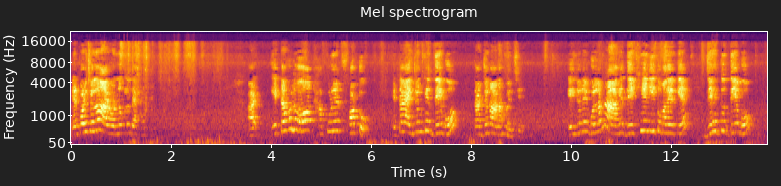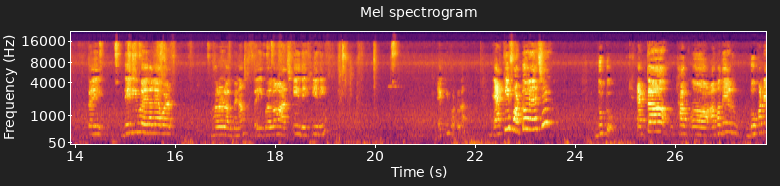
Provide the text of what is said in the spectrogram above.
এরপরে চলো আর অন্যগুলো দেখাই। আর এটা হলো ঠাকুরের ফটো। এটা একজনকে দেব, তার জন্য আনা হয়েছে। এই জন্যই বললাম না, আগে দেখিয়ে নিই তোমাদেরকে। যেহেতু দেব, তাই দেরি হয়ে গেলে আবার ভালো লাগবে না। তাই বললাম আজকেই দেখিয়ে নিই। একই ফটো না? একই ফটো এনেছে, দুটো। একটা আমাদের দোকানে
